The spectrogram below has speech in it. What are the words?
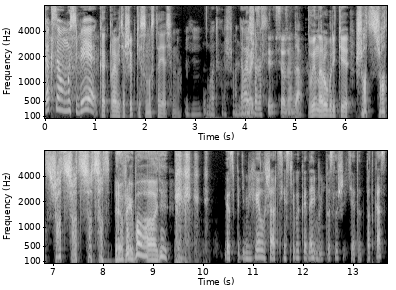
Как самому себе... Как править ошибки самостоятельно? Мгм, Вот, хорошо. Давай еще раз. теперь все заново. Да. Вы на рубрике Shots, Shots, Shots, Shots, Shots, Shots, Everybody. Господи, Михаил Шац, если вы когда-нибудь послушаете этот подкаст,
